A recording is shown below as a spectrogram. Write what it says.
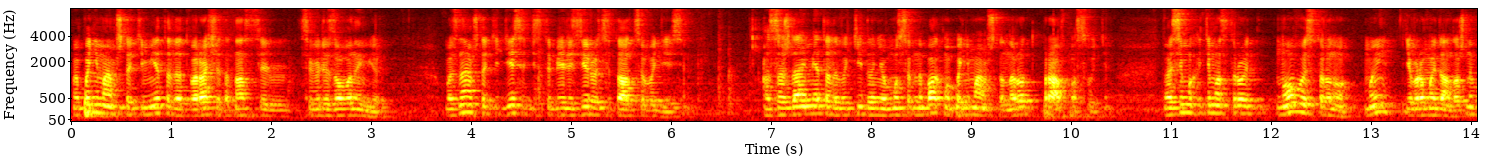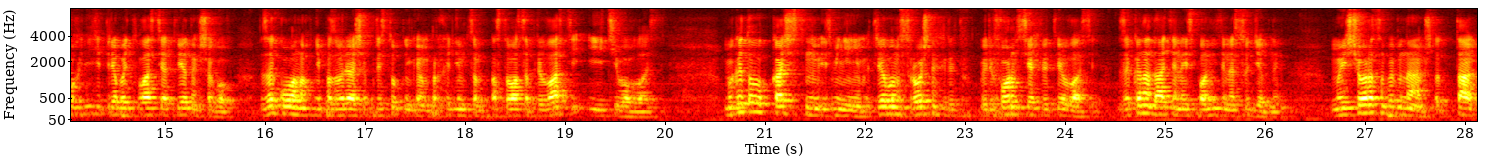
Мы понимаем, что эти методы отворачивают от нас цивили- цивилизованный мир. Мы знаем, что эти действия дестабилизируют ситуацию в Одессе. Осуждая методы выкидывания в мусорный бак, мы понимаем, что народ прав по сути. Но если мы хотим отстроить новую страну, мы, Евромайдан, должны выходить и требовать власти ответных шагов, законов, не позволяющих преступникам и проходимцам оставаться при власти и идти во власть. Мы готовы к качественным изменениям и требуем срочных реформ всех ветвей власти, законодательной, исполнительной, судебной. Мы еще раз напоминаем, что так,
